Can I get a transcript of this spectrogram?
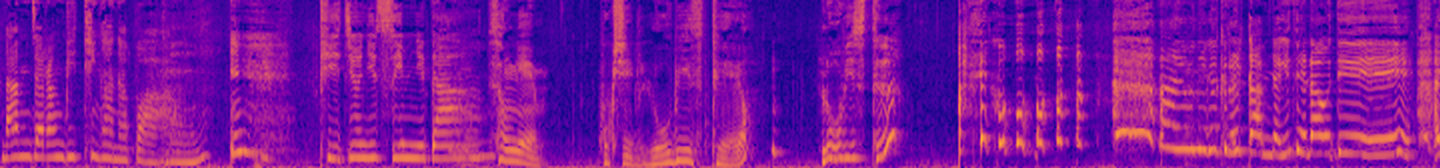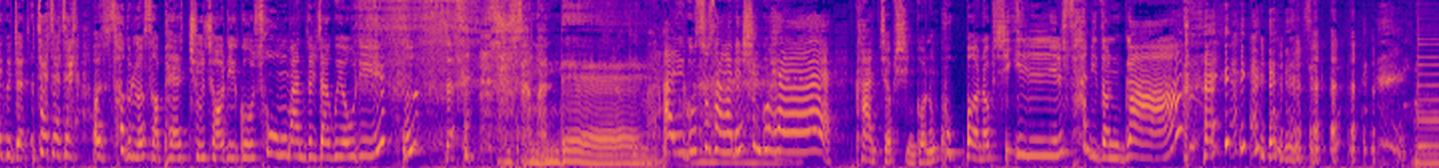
남자랑 미팅 하나 봐. 어? 비즈니스입니다. 성님, 혹시 로비스트예요? 로비스트? 아유, 내가 그럴 깜냥이 되나 어디? 아이고, 자, 자, 자, 자, 어, 서둘러서 배추 절이고 속 만들자고요, 우리. 응? 수상한데. 아이고, 수상하네 신고해. 간첩 신고는 국번 없이 113이던가.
